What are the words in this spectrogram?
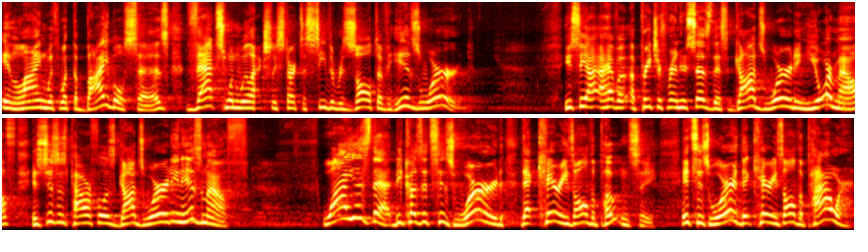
in line with what the Bible says, that's when we'll actually start to see the result of His Word. You see, I have a, preacher friend who says this God's Word in your mouth is just as powerful as God's Word in His mouth. Why is that? Because it's His Word that carries all the potency, it's His Word that carries all the power.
